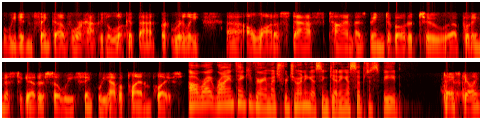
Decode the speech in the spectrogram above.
we didn't think of, we're happy to look at that. But really, uh, a lot of staff time has been devoted to uh, putting this together, so we think we have a plan in place. All right, Ryan, thank you very much for joining us and getting us up to speed. Thanks, Kelly.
